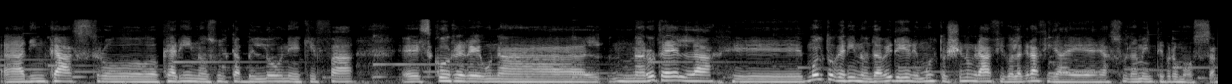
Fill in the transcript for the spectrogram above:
eh, ad incastro carino sul tabellone che fa eh, scorrere una, una rotella, eh, molto carino da vedere, molto scenografico, la grafica è assolutamente promossa.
